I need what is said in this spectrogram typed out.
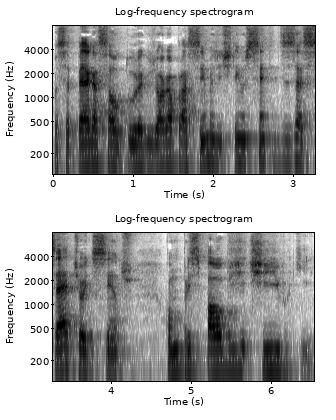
você pega essa altura que joga para cima, a gente tem os 117,800 como principal objetivo aqui.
